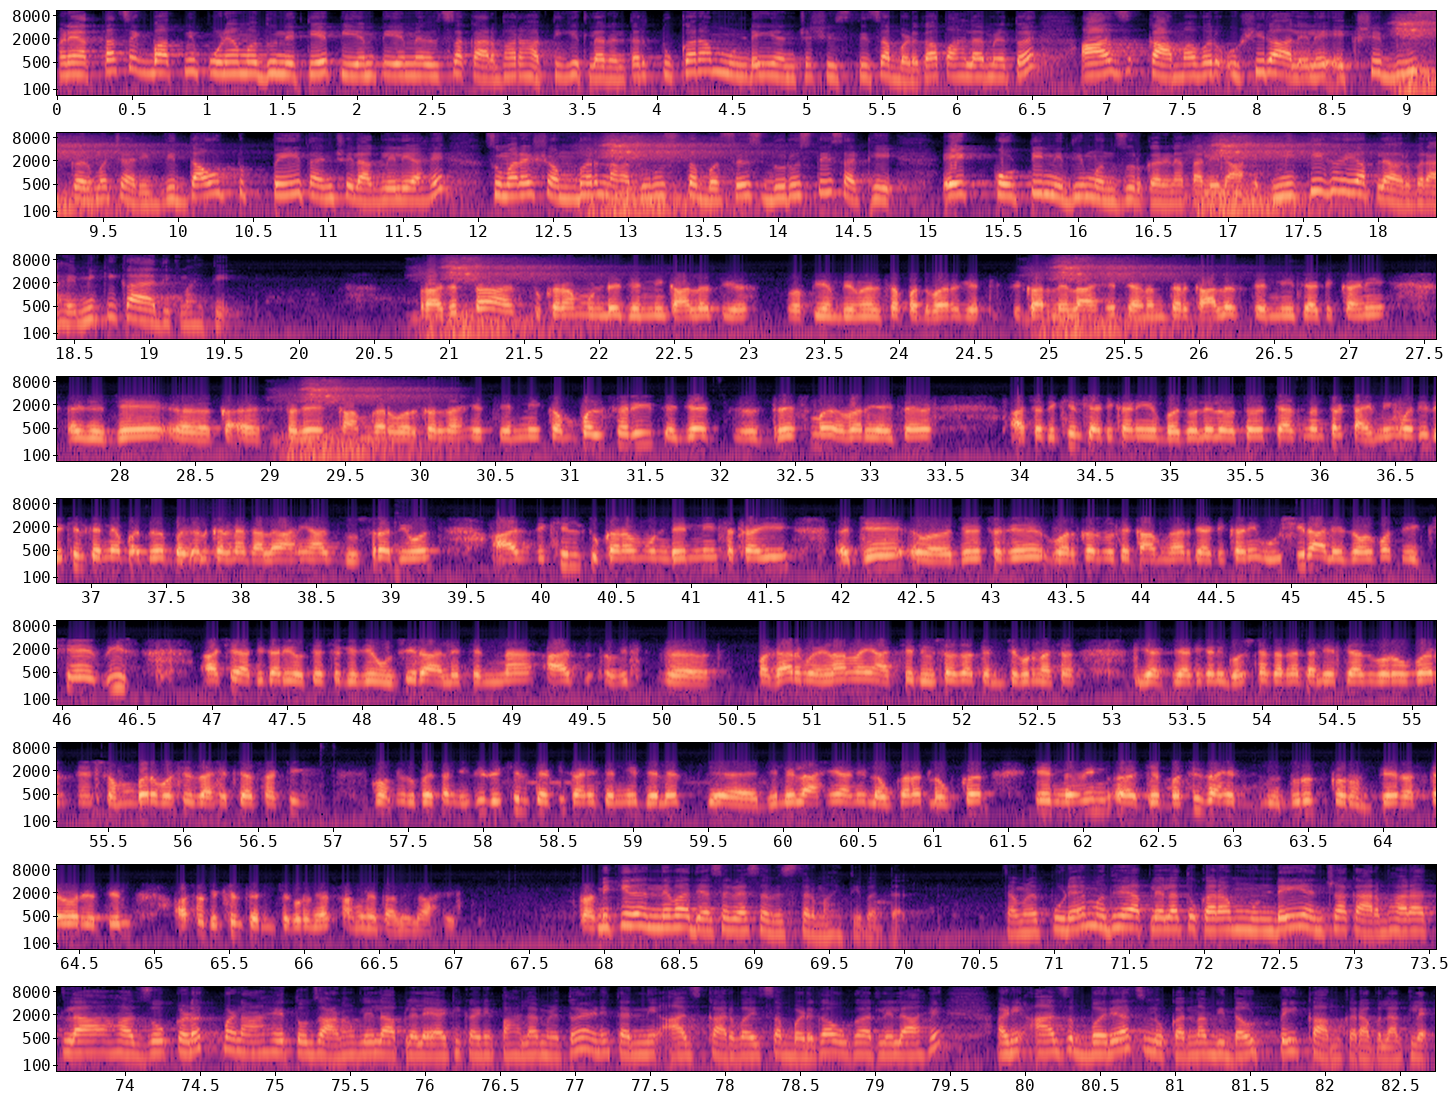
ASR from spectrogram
आणि आत्ताच एक बातमी पुण्यामधून येते पीएम एलचा कारभार हाती घेतल्यानंतर तुकाराम मुंडे यांच्या शिस्तीचा बडगा पाहायला मिळतोय. आज कामावर उशिरा आलेले एकशे वीस कर्मचारी विदाऊट पे त्यांची लागलेली आहे. सुमारे शंभर नादुरुस्त बसेस दुरुस्तीसाठी एक कोटी निधी मंजूर करण्यात आलेला आहे. मिकी घई आपल्याबरोबर आहे. मिकी काय अधिक माहिती? प्राजक्ता आज तुकाराम मुंडे ज्यांनी कालच पीएमपीएमएलचा पदभार घेत स्वीकारलेला आहे. त्यानंतर कालच त्यांनी त्या ठिकाणी जे सगळे कामगार वर्कर्स आहेत त्यांनी कंपल्सरी ज्या ड्रेस वर यायचं. असं देखील त्या ठिकाणी बदललेलं होतं. त्याचनंतर टायमिंगमध्ये देखील त्यांनी बदल बदल करण्यात आला आणि आज दुसरा दिवस. आज देखील तुकाराम मुंडेंनी सकाळी जे जे सगळे वर्कर्स होते कामगार त्या ठिकाणी उशिरा आले. जवळपास एकशे वीस असे अधिकारी होते सगळे जे उशिरा आले. त्यांना आज विथ- पगार मिळणार नाही आजच्या दिवसाचा त्यांच्याकडून असं या ठिकाणी घोषणा करण्यात आली आहे. त्याचबरोबर जे शंभर बसेस आहेत त्यासाठी कोटी रुपयाचा निधी देखील त्या ठिकाणी त्यांनी दिले दिलेला आहे आणि लवकरात लवकर हे नवीन जे बसेस आहेत दुरुस्त करून ते रस्त्यावर येतील असं देखील त्यांच्याकडून यात सांगण्यात आलेलं आहे. मिकी धन्यवाद या सगळ्या सविस्तर माहितीबद्दल. त्यामुळे पुण्यामध्ये आपल्याला तुकाराम मुंडे यांच्या कारभारातला हा जो कडकपणा आहे तो जाणवलेला आपल्याला या ठिकाणी पाहायला मिळतोय आणि त्यांनी आज कारवाईचा बडगा उगारलेला आहे आणि आज बऱ्याच लोकांना विदाऊट पे काम करावं लागलंय.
